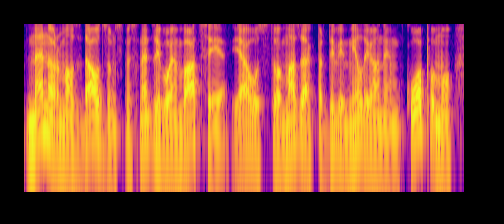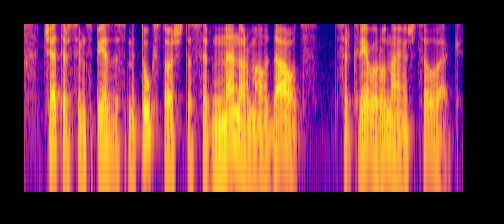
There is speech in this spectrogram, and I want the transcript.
nenormāls daudzums. Mēs nedzīvojam Vācijā. Ja uz to mazāk par diviem miljoniem kopumu, 450 tūkstoši, tas ir nenormāli daudz. Tas ir krievu runājoši cilvēki.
